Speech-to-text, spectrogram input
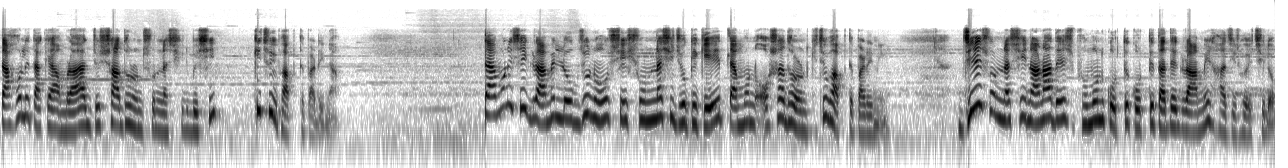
তাহলে তাকে আমরা একজন সাধারণ সন্ন্যাসীর বেশি কিছুই ভাবতে পারি না। তেমনই সেই গ্রামের লোকজনও সেই সন্ন্যাসী যোগীকে তেমন অসাধারণ কিছু ভাবতে পারেনি। যে সন্ন্যাসী নানা দেশ ভ্রমণ করতে করতে তাদের গ্রামে হাজির হয়েছিল।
